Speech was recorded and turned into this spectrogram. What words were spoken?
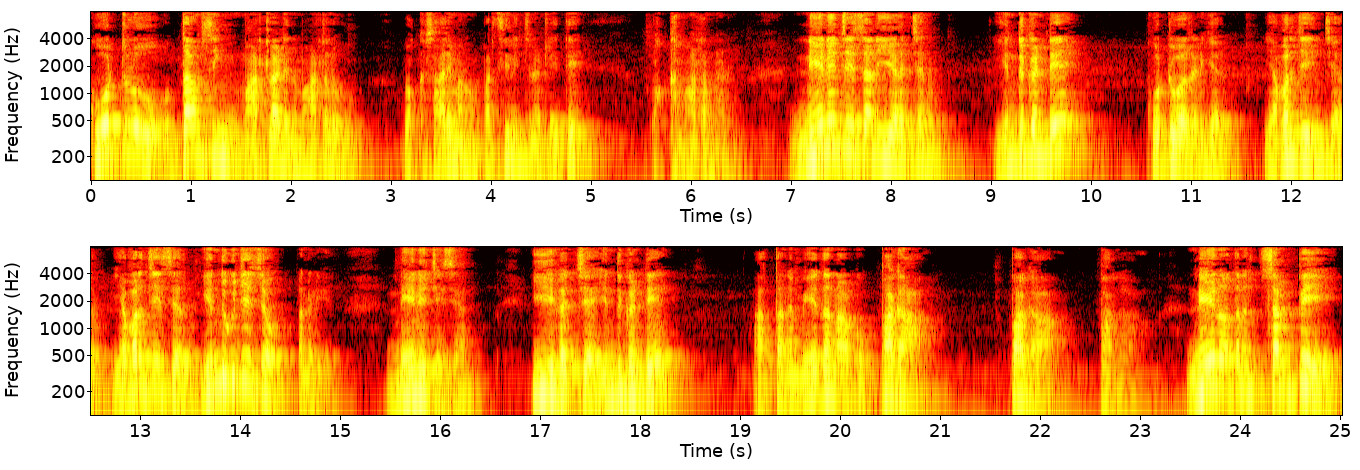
కోర్టులో ఉద్దాం సింగ్ మాట్లాడిన మాటలు ఒక్కసారి మనం పరిశీలించినట్లయితే ఒక్క మాట అన్నాడు. నేనే చేశాను ఈ హత్యను ఎందుకంటే కోర్టు వారు అడిగారు ఎవరు చేయించారు ఎవరు చేశారు ఎందుకు చేశావు? అని అడిగారు. నేనే చేశాను ఈ హత్య ఎందుకంటే అతని మీద నాకు పగ పగ పగ. నేను అతను చంపి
